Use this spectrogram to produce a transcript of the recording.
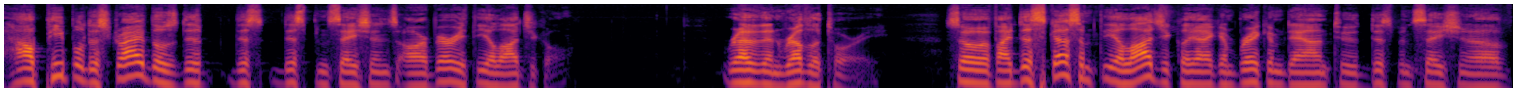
how people describe those di- dis- dispensations are very theological rather than revelatory. So if I discuss them theologically, I can break them down to dispensation of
